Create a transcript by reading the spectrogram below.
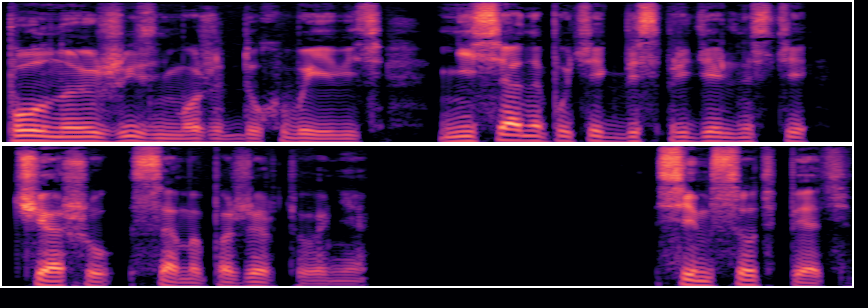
Полную жизнь может дух выявить, неся на пути к беспредельности чашу самопожертвования. 705.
